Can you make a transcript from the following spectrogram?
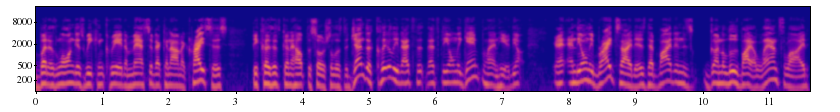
But as long as we can create a massive economic crisis, because it's going to help the socialist agenda. Clearly, that's the, that's the only game plan here. The, and the only bright side is that Biden is going to lose by a landslide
